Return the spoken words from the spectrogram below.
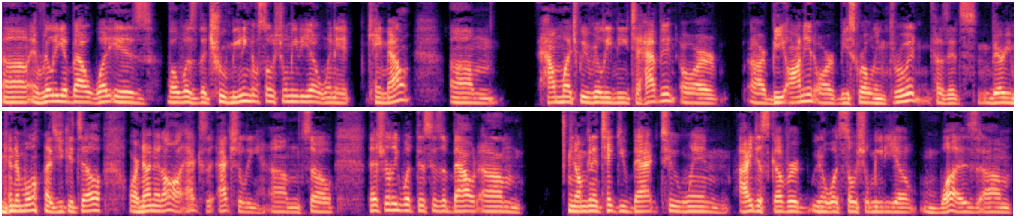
Uh, and really about what is, what was the true meaning of social media when it came out um, how much we really need to have it or or be on it or be scrolling through it because it's very minimal as you could tell or none at all actually. Um, so that's really what this is about. Um, you know i'm going to take you back to when i discovered you know what social media was. Um,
